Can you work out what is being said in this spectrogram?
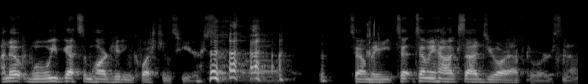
I know. Well, we've got some hard hitting questions here. So, uh, tell me tell me how excited you are afterwards no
